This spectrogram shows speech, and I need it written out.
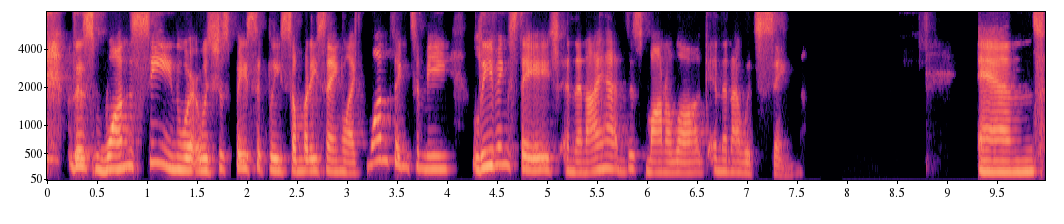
this one scene where it was just basically somebody saying like one thing to me leaving stage and then i had this monologue and then i would sing. And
